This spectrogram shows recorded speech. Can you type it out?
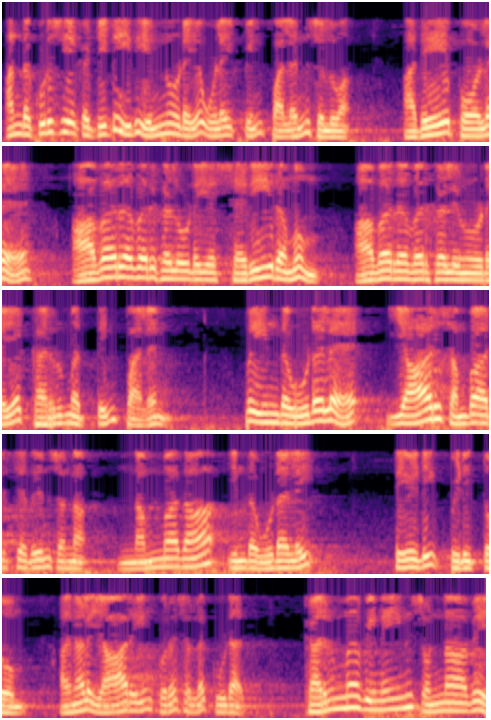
அந்த குடிசையை கட்டிட்டு இது என்னுடைய உழைப்பின் பலன்னு சொல்லுவான். அதே போல அவரவர்களுடைய சரீரமும் அவரவர்களுடைய கர்மத்தின் பலன். இப்ப இந்த உடலை யாரு சம்பாரிச்சதுன்னு சொன்னா நம்ம தான் இந்த உடலை தேடி பிடித்தோம். அதனால யாரையும் குறை சொல்லக்கூடாது. கர்ம வினைன்னு சொன்னாவே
